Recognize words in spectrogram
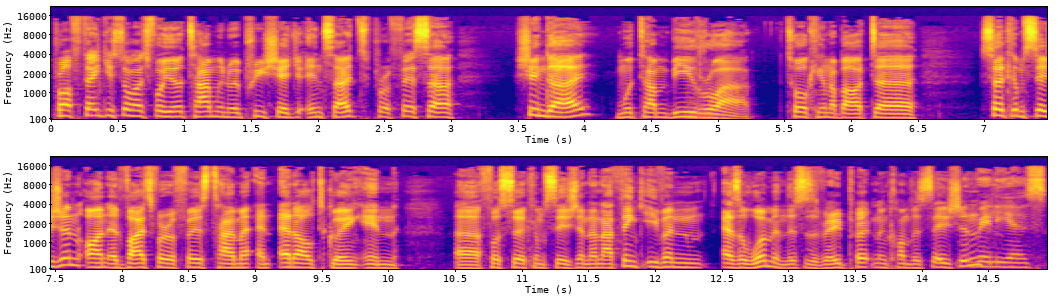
Prof, thank you so much for your time and we appreciate your insights. Professor Shingai Mutambirwa talking about uh, circumcision on advice for a first timer, an adult going in uh, for circumcision. And I think even as a woman, this is a very pertinent conversation. really is.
